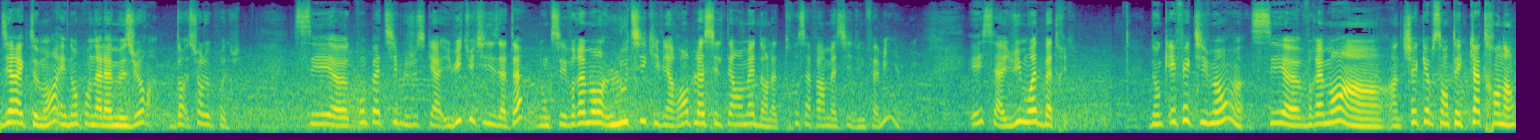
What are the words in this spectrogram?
directement, et donc on a la mesure sur le produit. C'est euh, compatible jusqu'à 8 utilisateurs. Donc c'est vraiment l'outil qui vient remplacer le thermomètre dans la trousse à pharmacie d'une famille. Et ça a 8 mois de batterie. Donc effectivement, c'est euh, vraiment un, check-up santé 4 en 1.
